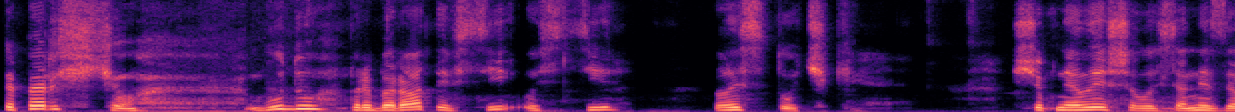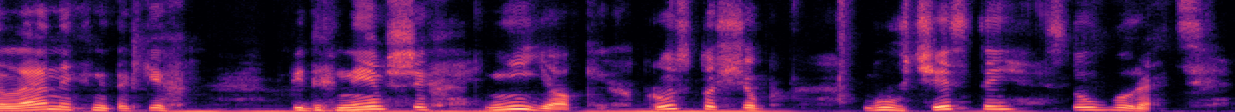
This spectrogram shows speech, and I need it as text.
Тепер що? Буду прибирати всі ось ці листочки, щоб не лишилося ні зелених, ні таких підгнивших, ніяких. Просто щоб був чистий стовбурець.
